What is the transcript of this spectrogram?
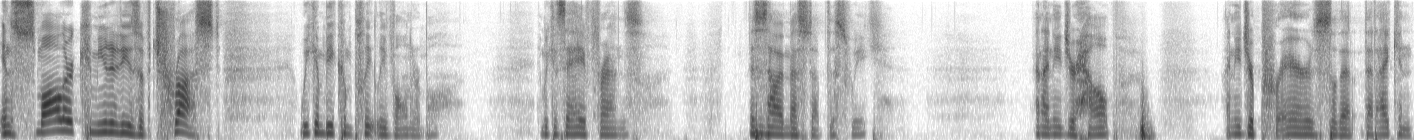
in smaller communities of trust, we can be completely vulnerable. And we can say, hey, friends, this is how I messed up this week. And I need your help. I need your prayers so that, that I, can,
